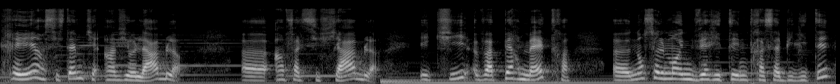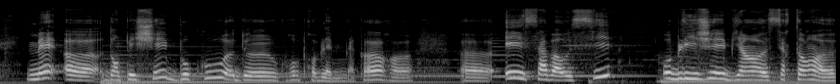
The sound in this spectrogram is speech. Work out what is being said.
créer un système qui est inviolable, infalsifiable et qui va permettre euh, non seulement une vérité, une traçabilité, mais euh, d'empêcher beaucoup de gros problèmes, d'accord euh, Et ça va aussi obliger eh bien certains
